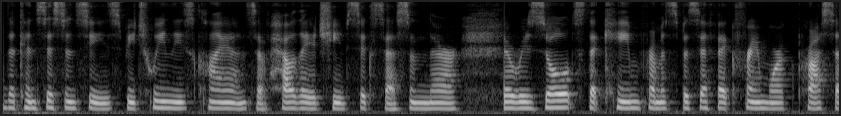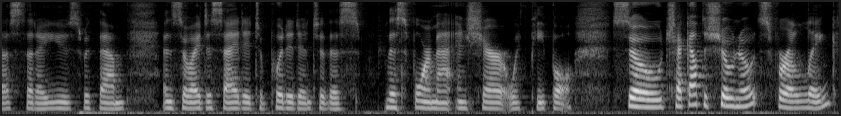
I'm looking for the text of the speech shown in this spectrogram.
the consistencies between these clients of how they achieve success and their their results that came from a specific framework process that I used with them. And so I decided to put it into this this format and share it with people. So check out the show notes for a link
